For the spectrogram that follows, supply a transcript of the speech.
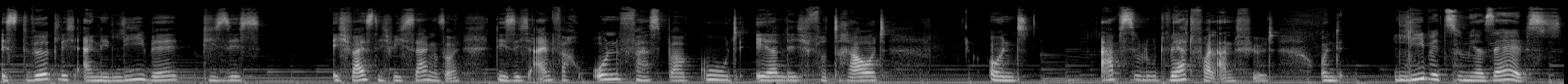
ist wirklich eine Liebe, die sich, ich weiß nicht, wie ich sagen soll, die sich einfach unfassbar gut, ehrlich, vertraut und absolut wertvoll anfühlt. Und Liebe zu mir selbst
